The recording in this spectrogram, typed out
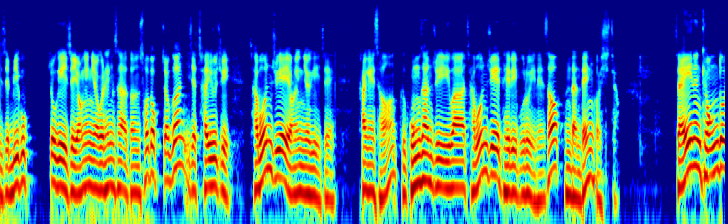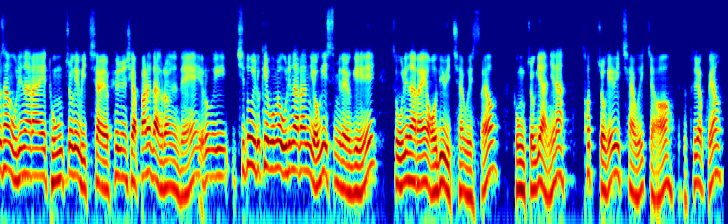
이제 미국 쪽이 이제 영향력을 행사하던 서독 쪽은 이제 자유주의, 자본주의의 영향력이 이제 강해서 그 공산주의와 자본주의의 대립으로 인해서 분단된 것이죠. 자, A는 경도상 우리나라의 동쪽에 위치하여 표준시가 빠르다 그러는데 여러분 이 지도 이렇게 보면 우리나라는 여기 있습니다. 여기. 그래서 우리나라에 어디 위치하고 있어요? 동쪽이 아니라 서쪽에 위치하고 있죠. 그래서 틀렸고요.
